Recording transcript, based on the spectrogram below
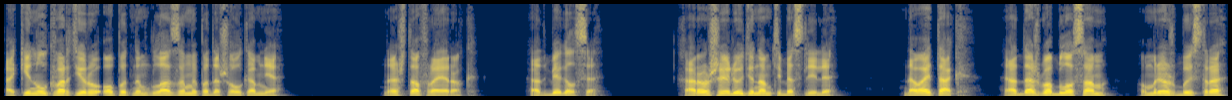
Окинул квартиру опытным глазом и подошел ко мне. «Ну что, фраерок, отбегался? Хорошие люди нам тебя слили. Давай так, отдашь бабло сам, умрешь быстро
